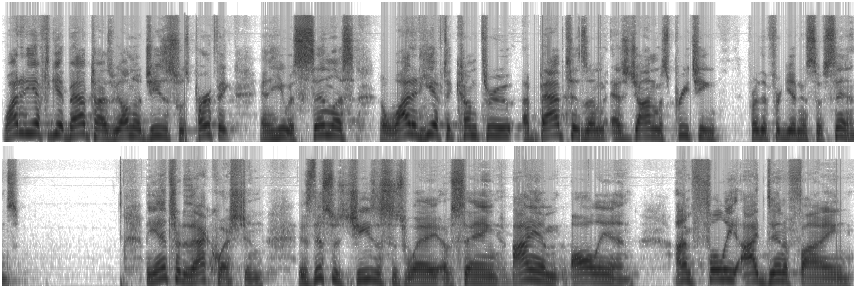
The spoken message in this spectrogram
Why did he have to get baptized? We all know Jesus was perfect and he was sinless. But why did he have to come through a baptism as John was preaching for the forgiveness of sins? The answer to that question is this was Jesus' way of saying, I am all in. I'm fully identifying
